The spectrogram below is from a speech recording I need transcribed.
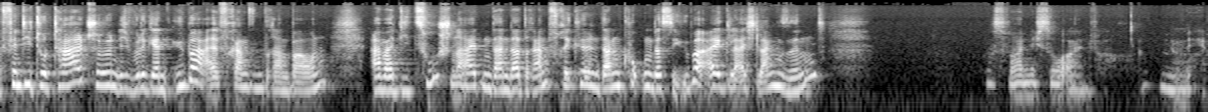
finde die total schön. Ich würde gern überall Fransen dran bauen, aber die zuschneiden, dann da dran frickeln, dann gucken, dass sie überall gleich lang sind. Das war nicht so einfach. Nee. Ja.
